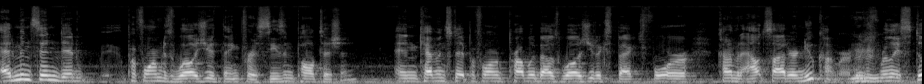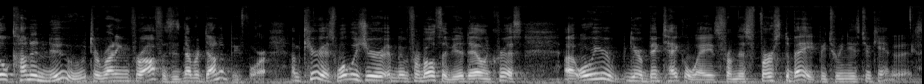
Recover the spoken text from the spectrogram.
Edmondson did performed as well as you'd think for a seasoned politician, and Kevin Stitt performed probably about as well as you'd expect for kind of an outsider newcomer who's really still kind of new to running for office. He's never done it before. I'm curious, what was your for both of you, Dale and Chris? Uh, what were your, your big takeaways from this first debate between these two candidates?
